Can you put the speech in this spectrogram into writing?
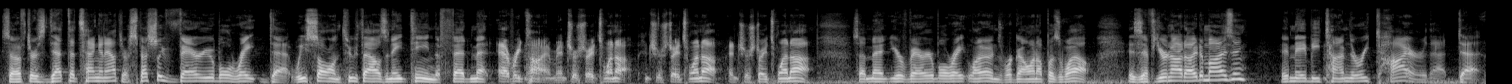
So if there's debt that's hanging out there, especially variable rate debt, we saw in 2018 the Fed met every time interest rates went up, interest rates went up, interest rates went up. So that meant your variable rate loans were going up as well. Is if you're not itemizing, it may be time to retire that debt.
